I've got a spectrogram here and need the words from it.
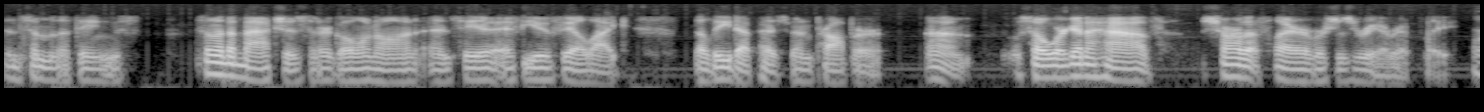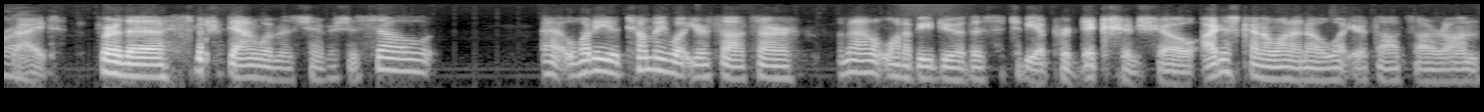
and some of the things, some of the matches that are going on, and see if you feel like the lead up has been proper. Um, so we're gonna have Charlotte Flair versus Rhea Ripley, Right. right? For the SmackDown Women's Championship. So, uh, what do you tell me? What your thoughts are? I mean, I don't want to be doing this to be a prediction show. I just kind of want to know what your thoughts are on.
